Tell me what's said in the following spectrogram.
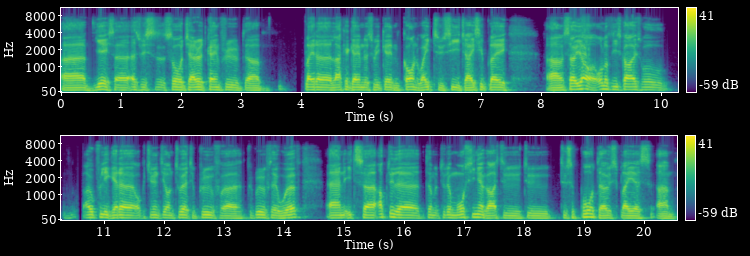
Uh, yes, uh, as we saw, Jared came through, uh, played a lacquer game this weekend. Can't wait to see JC play. Uh, so yeah, all of these guys will hopefully get an opportunity on tour to prove to prove their worth and it's uh, up to the to, to, the more senior guys to to to support those players um,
